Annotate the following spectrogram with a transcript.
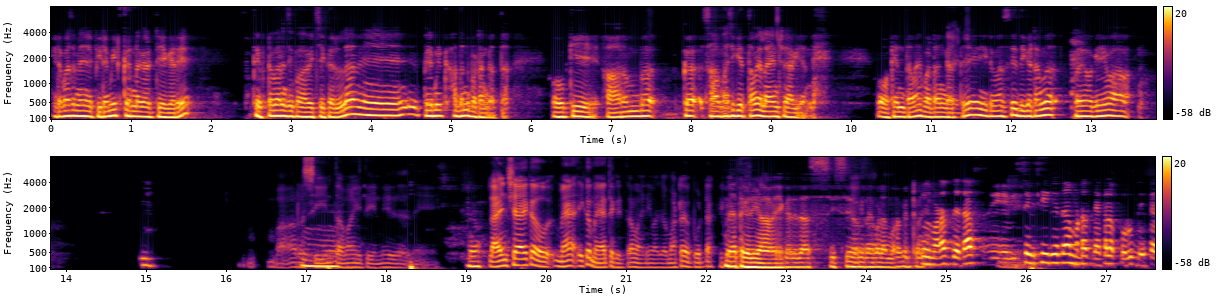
ඉට පස මේ පිරමිට් කරන ගට්ටිය කරේ ක්‍රප්ට කරන්සි පාවිච්චි කරලා මේ පිමිට් හදන්න පටන් ගත්තා. ඕකේ ආරම්භක සාමාජිකෙත් තමයි ලයින්ශයා කියන්නේ. ඕකෙන් තමයි පටන් ගත්තේ. ඉටවස්සේ දිගටම ඔය වගේවා මාරසීන් තමයි තින්නේ දනේ ලයින්ශායක මෑ එක මෑතක තමයි වද මට පොඩ්ඩක් මෑතකරයාව එක දස් ශිස්සය ත ගොඩ මකට මටත් දෙදස් විස්ස විසිකත මටත් දැකල පුරු දෙක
